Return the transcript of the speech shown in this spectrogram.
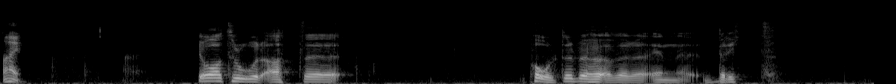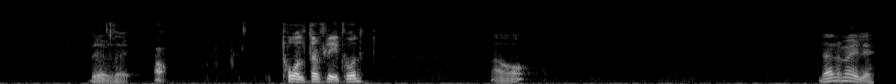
Nej. Jag tror att eh, Polter behöver en britt bredvid sig. Polter Fleetwood? Ja. Den är möjlig.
